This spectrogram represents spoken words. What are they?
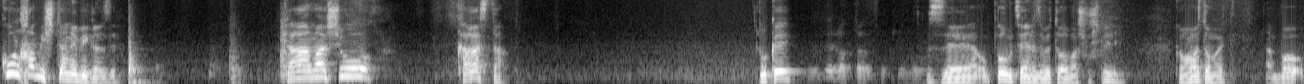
כולך משתנה בגלל זה. קרה משהו, קרסת. אוקיי? זה לא טוב, זה כאילו... זה, פה הוא מציין את זה בתור משהו שלילי. כלומר, מה זאת אומרת? בוא,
